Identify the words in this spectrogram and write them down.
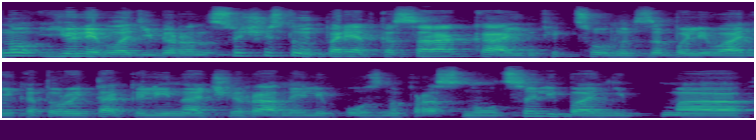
Ну, Юлия Владимировна, существует порядка 40 инфекционных заболеваний, которые так или иначе рано или поздно проснутся, либо они а,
